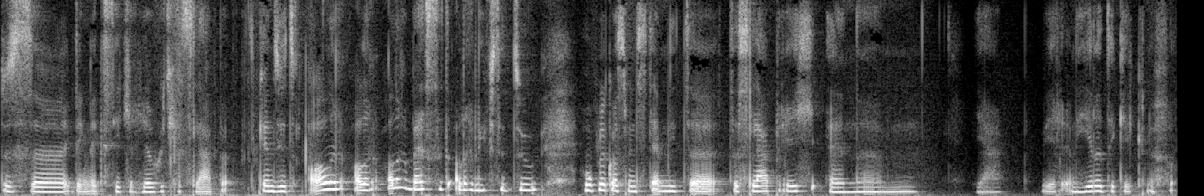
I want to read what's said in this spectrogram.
Dus uh, ik denk dat ik zeker heel goed ga slapen. Ik wens u het aller, aller, allerbeste, het allerliefste toe. Hopelijk was mijn stem niet te, te slaperig. En um, ja, weer een hele dikke knuffel.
